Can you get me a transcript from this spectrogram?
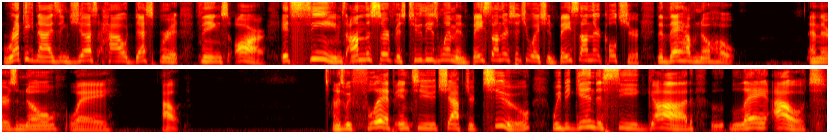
recognizing just how desperate things are. It seems on the surface to these women, based on their situation, based on their culture, that they have no hope and there is no way out. And as we flip into chapter 2, we begin to see God lay out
